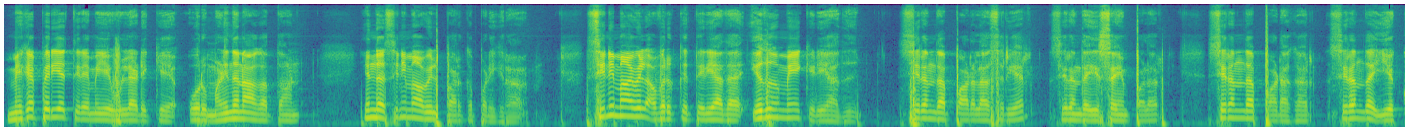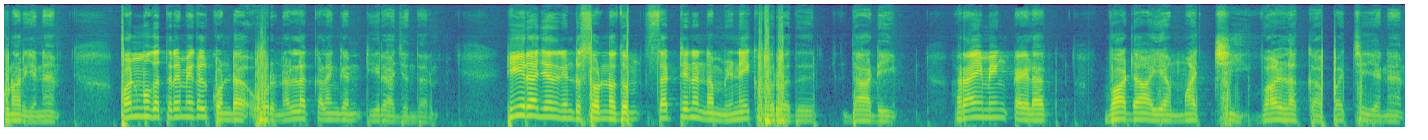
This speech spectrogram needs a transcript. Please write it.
மிகப்பெரிய திறமையை உள்ளடக்கிய ஒரு மனிதனாகத்தான் இந்த சினிமாவில் பார்க்கப்படுகிறார். சினிமாவில் அவருக்கு தெரியாத எதுவுமே கிடையாது. சிறந்த பாடலாசிரியர் சிறந்த இசையமைப்பாளர் சிறந்த பாடகர் சிறந்த இயக்குனர் என பன்முக திறமைகள் கொண்ட ஒரு நல்ல கலைஞன் டி. ராஜேந்தர். டி. ராஜேந்தர் என்று சொன்னதும் சற்றென நம் நினைக்கு வருவது தாடி. ரைமிங் டைலாக் வாடாய மச்சி வாழக்கா பச்சி என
